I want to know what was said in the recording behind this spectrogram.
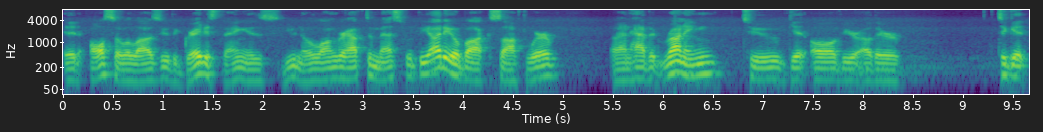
it also allows you, the greatest thing is you no longer have to mess with the AudioBox software and have it running to get all of your other, to get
